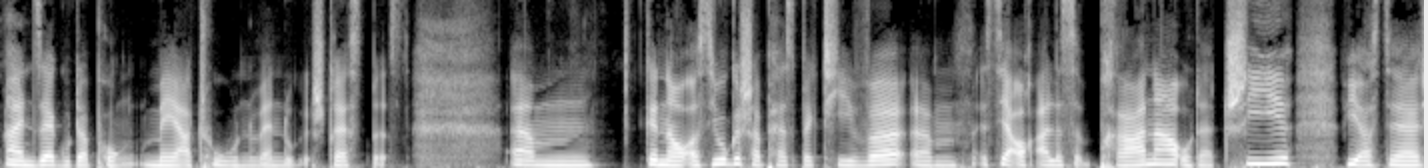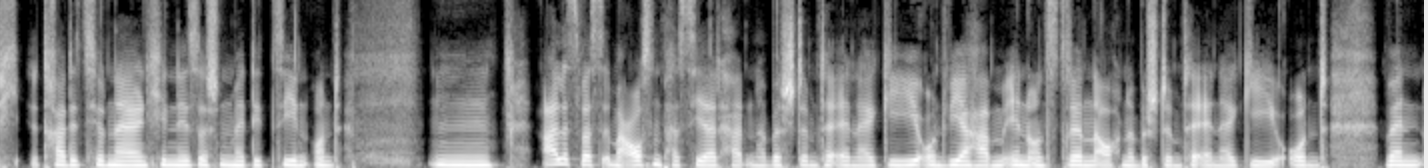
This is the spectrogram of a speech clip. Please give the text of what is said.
ein sehr guter Punkt. Mehr tun, wenn du gestresst bist. Ähm, Genau, aus yogischer Perspektive ähm, ist ja auch alles Prana oder Chi, wie aus der traditionellen chinesischen Medizin. Und mh, mm, alles, was im Außen passiert, hat eine bestimmte Energie und wir haben in uns drin auch eine bestimmte Energie. Und wenn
